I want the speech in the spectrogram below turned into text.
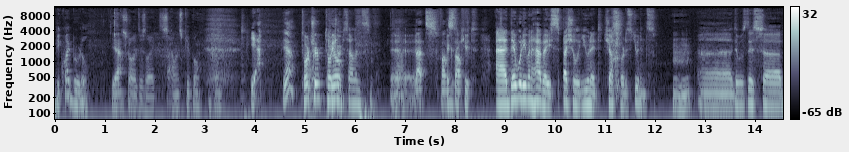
be quite brutal. Yeah. So just like silence people. Yeah, Yeah. Torture. torture, Kill. silence, Yeah, uh, That's fun stuff. execute. Uh, they would even have a special unit just for the students. Mm-hmm. Uh, there was this uh,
